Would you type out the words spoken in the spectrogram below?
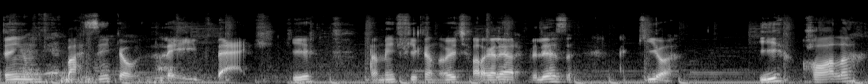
tem um barzinho que é o Layback, que também fica à noite. Fala, galera, beleza? Aqui, ó. E rola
